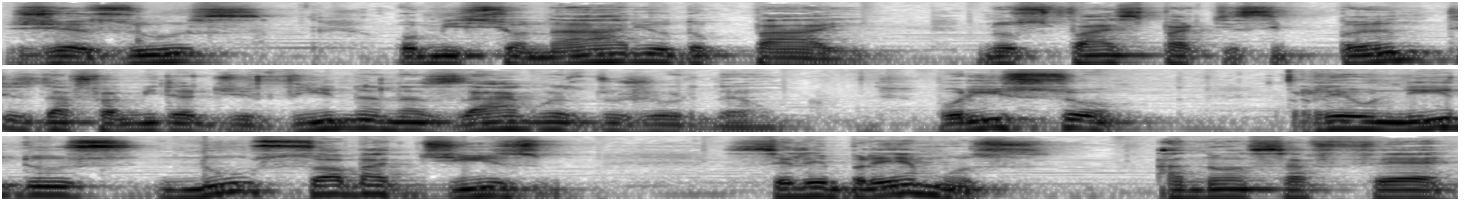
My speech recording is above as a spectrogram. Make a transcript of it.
Jesus o missionário do Pai, nos faz participantes da família divina nas águas do Jordão. Por isso, reunidos num só batismo, celebremos a nossa fé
